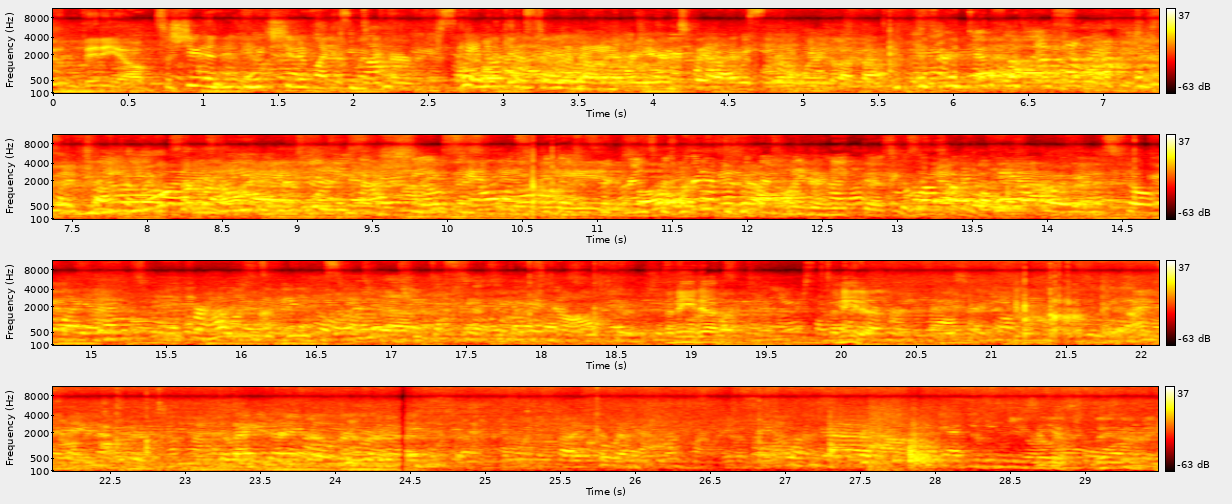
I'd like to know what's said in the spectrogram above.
shooting video. So she didn't, she didn't like us moving her. Pay no attention to me. every year too. I was a little worried about that. We're gonna have to put that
